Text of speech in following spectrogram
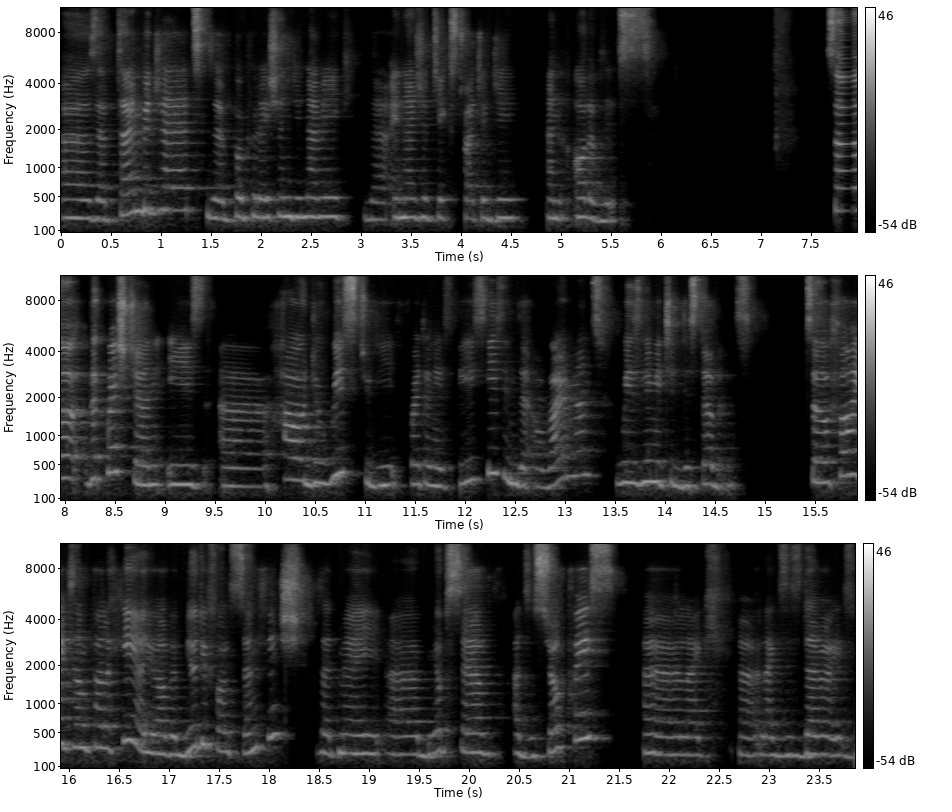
uh, their time budget, their population dynamic, their energetic strategy, and all of this. So the question is, uh, how do we study threatened species in the environment with limited disturbance? So for example, here you have a beautiful sunfish that may uh, be observed at the surface, uh, like, uh, like this, diver is,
